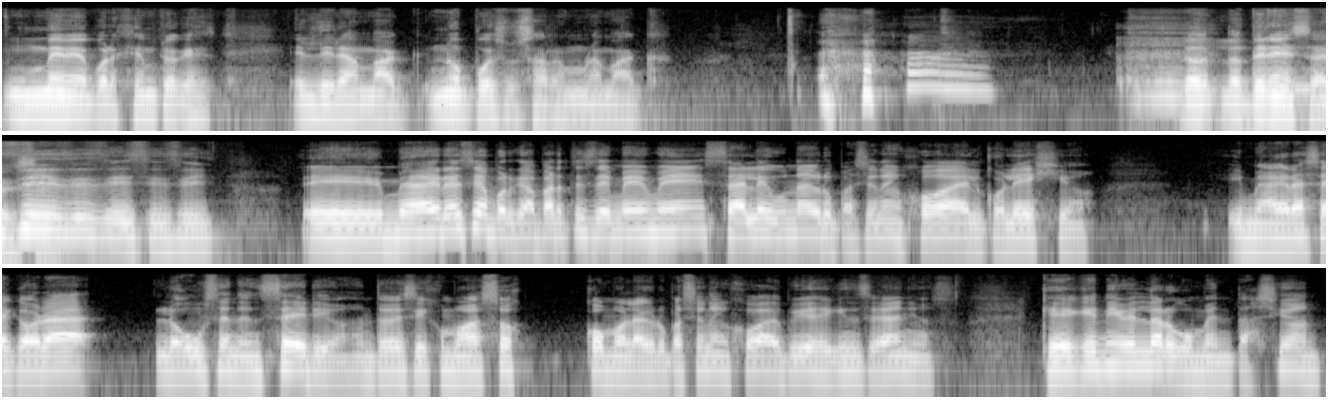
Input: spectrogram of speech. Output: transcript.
un meme, por ejemplo, que es el de la Mac. No puedes usar una Mac. lo, lo tenés a ese. Sí, sí, sí, sí, sí. Eh, me da gracia porque aparte ese meme sale de una agrupación en joda del colegio. Y me da gracia que ahora lo usen en serio. Entonces es como, ah, sos como la agrupación en joda de pibes de 15 años. ¿Qué, qué nivel de argumentación?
